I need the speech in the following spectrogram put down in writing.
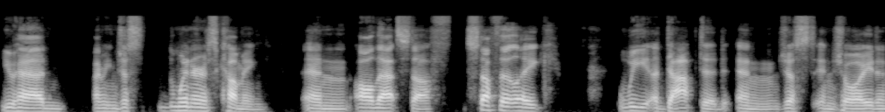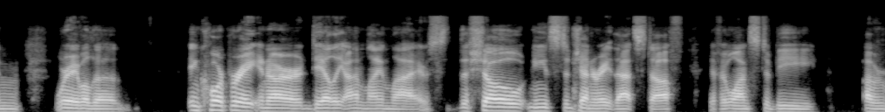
you had I mean just winter is coming and all that stuff. Stuff that like we adopted and just enjoyed and were able to incorporate in our daily online lives. The show needs to generate that stuff if it wants to be a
